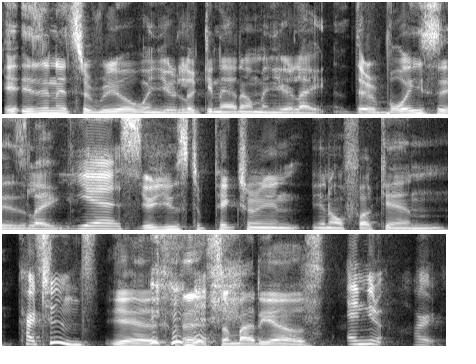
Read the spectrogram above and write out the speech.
Isn't it surreal when you're looking at them and you're like, their voices, like Yes, you're used to picturing, you know, fucking cartoons, yeah, somebody else. and you know, heart,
